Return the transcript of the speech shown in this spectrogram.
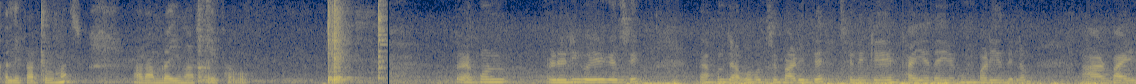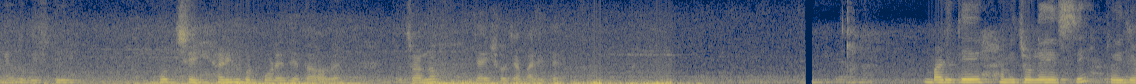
খালি কাতল মাছ। আর আমরা এই মাছটাই খাব। তো এখন রেডি হয়ে গেছি। এখন যাব হচ্ছে বাড়িতে। ছেলেকে খাইয়ে দাইয়ে ঘুম পাড়িয়ে দিলাম। আর বাইরে কিন্তু বৃষ্টি হচ্ছেই। রেনকোট পরে যেতে হবে। তো চলো, যাই সোজা বাড়িতে। বাড়িতে আমি চলে এসেছি। তো এই যে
